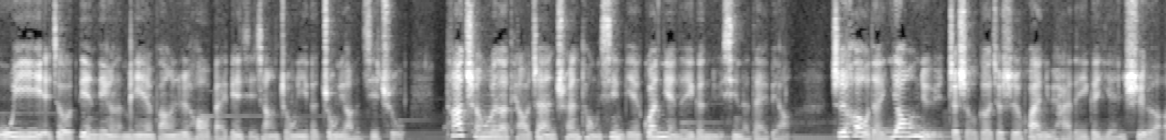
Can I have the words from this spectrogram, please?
无疑也就奠定了梅艳芳日后百变形象中一个重要的基础。她成为了挑战传统性别观念的一个女性的代表。之后的《妖女》这首歌就是《坏女孩》的一个延续了。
